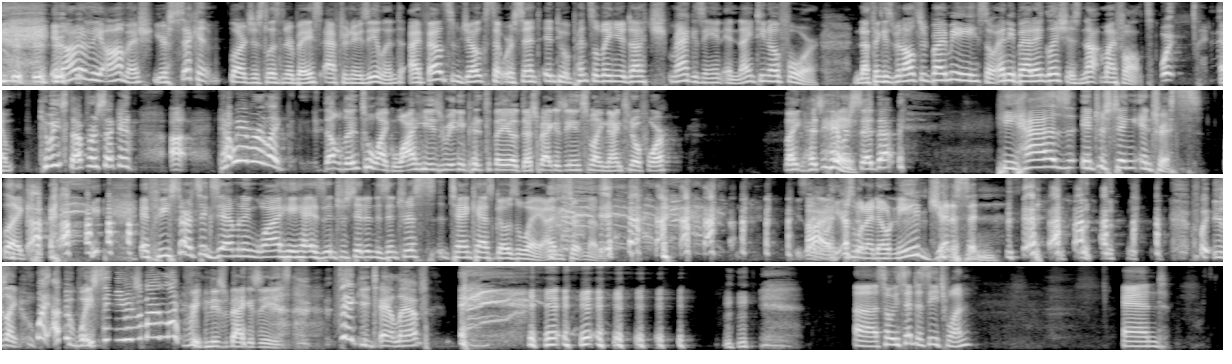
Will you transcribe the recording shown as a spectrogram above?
In honor of the Amish, your second largest listener base after New Zealand, I found some jokes that were sent into a Pennsylvania Dutch magazine in 1904. Nothing has been altered by me, so any bad English is not my fault. Wait, And- can we stop for a second? Uh, have we ever like delved into like why he's reading Pennsylvania Dutch magazines from like 1904? Like, has he Hey. ever said that? He has interesting interests. Like, if he starts examining why he is interested in his interests, Tancast goes away. I'm certain of it. He's like, well, Alright. here's what I don't need jettison. Wait, he's like, wait, I've been wasting years of my life reading these magazines. Thank you, Tan Lamp. uh, so he sent us each one. And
